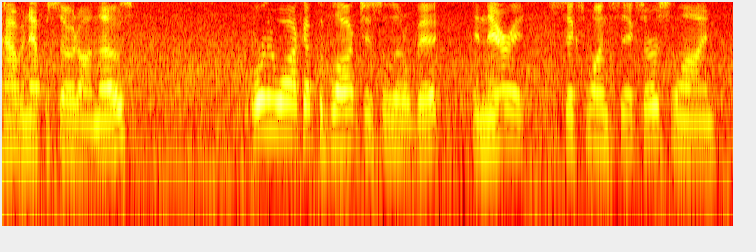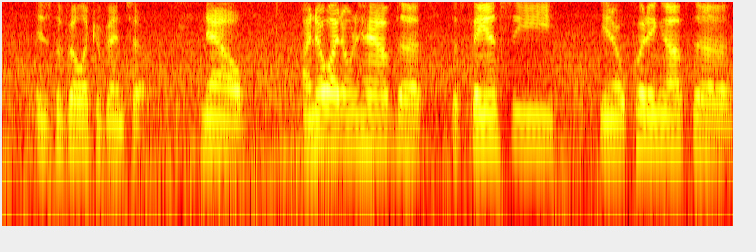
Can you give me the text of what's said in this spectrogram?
have an episode on those. we're going to walk up the block just a little bit, and there at 616 Ursuline is the Villa Convento. Now, I know I don't have the the fancy, you know, putting up the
